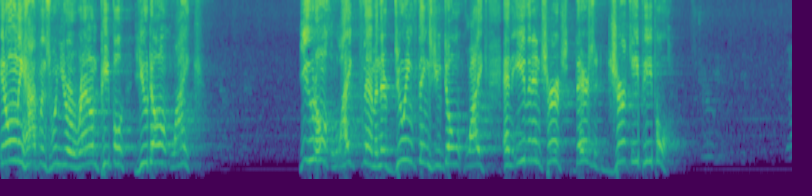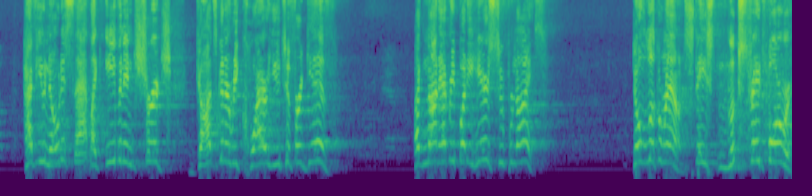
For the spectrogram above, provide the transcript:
It only happens when you're around people you don't like. You don't like them, and they're doing things you don't like. And even in church, there's jerky people. Have you noticed that? Like, even in church, God's gonna require you to forgive. Like, not everybody here is super nice. Don't look around. Stay, look straight forward.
